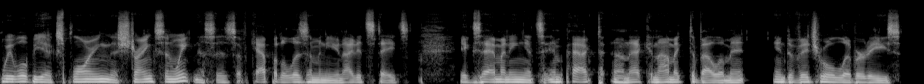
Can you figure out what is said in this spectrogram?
We will be exploring the strengths and weaknesses of capitalism in the United States, examining its impact on economic development, individual liberties,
